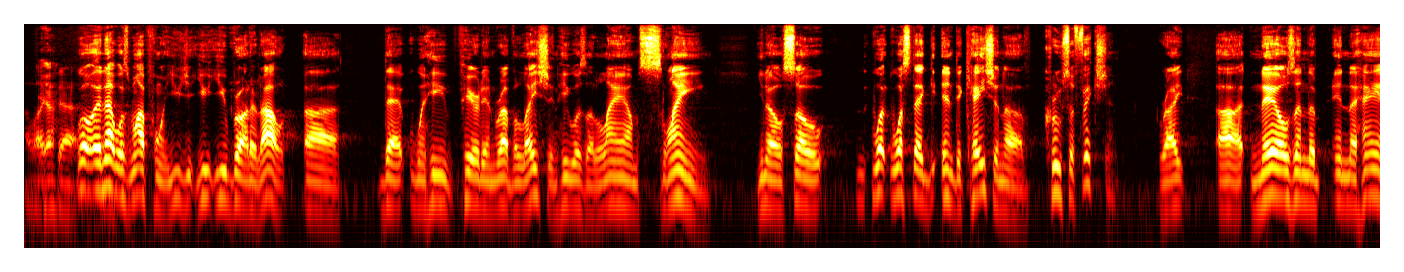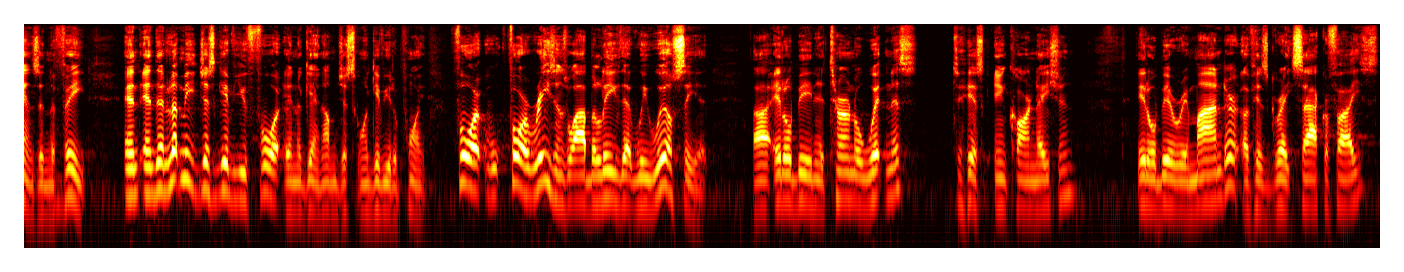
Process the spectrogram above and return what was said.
I like that. Well, and that was my point. You, you, you brought it out. Uh, that when he appeared in Revelation, he was a lamb slain. You know, so what, what's that indication of? Crucifixion, right? Uh, nails in the in the hands and the feet. And, and then let me just give you four, and again, I'm just going to give you the point. Four, four reasons why I believe that we will see it. Uh, it'll be an eternal witness to his incarnation. It'll be a reminder of his great sacrifice.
